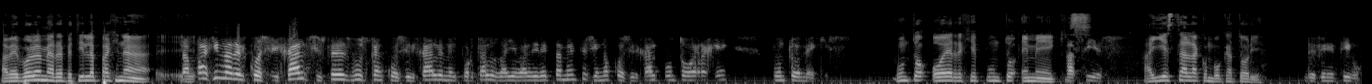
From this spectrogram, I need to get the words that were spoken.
A ver, vuélveme a repetir la página. Eh, la página del Coesiljal, si ustedes buscan Coesiljal en el portal, los va a llevar directamente, si no, coesiljal.org.mx. Así es. Ahí está la convocatoria definitivo.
